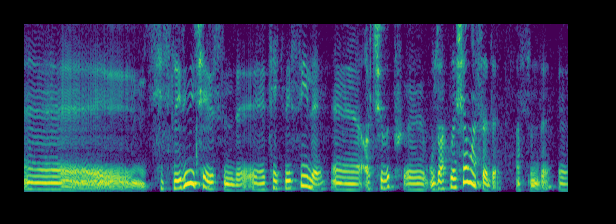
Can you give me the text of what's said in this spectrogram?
e, sislerin içerisinde e, teknesiyle e, açılıp e, uzaklaşamasa da aslında e,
